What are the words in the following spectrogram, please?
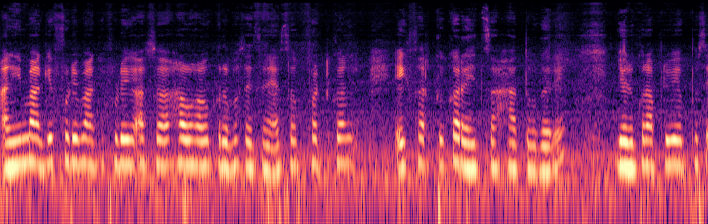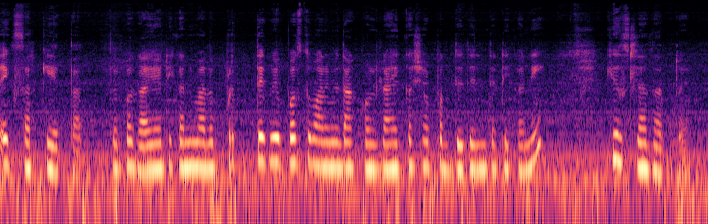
आणि मागे पुढे मागे पुढे असं हळूहळू करत बसायचं नाही असं फटकन एकसारखं करायचं हात वगैरे जेणेकरून आपले वेपर्स एकसारखे येतात. तर बघा या ठिकाणी माझं प्रत्येक वेपर्स तुम्हाला मी दाखवलेला आहे कशा पद्धतीने त्या ठिकाणी खिसला जातो आहे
